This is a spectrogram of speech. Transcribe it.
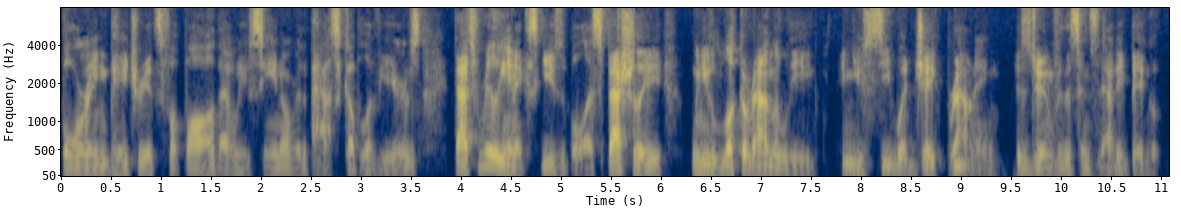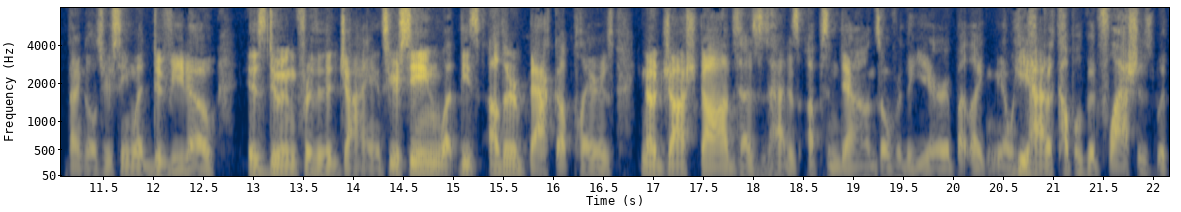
boring Patriots football that we've seen over the past couple of years. That's really inexcusable, especially when you look around the league and you see what Jake Browning is doing for the Cincinnati Bengals. You're seeing what DeVito is doing for the Giants. You're seeing what these other backup players, you know, Josh Dobbs has had his ups and downs over the year, but like, you know, he had a couple good flashes with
